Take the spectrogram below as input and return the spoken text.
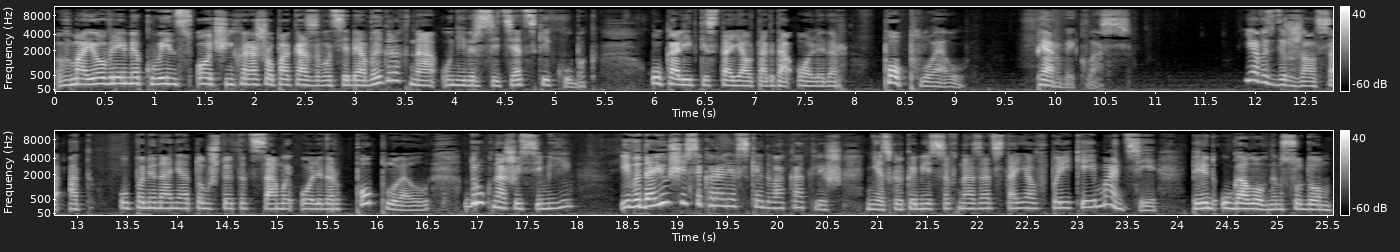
В мое время Куинс очень хорошо показывал себя в играх на университетский кубок. У калитки стоял тогда Оливер Поплуэлл, первый класс. Я воздержался от упоминания о том, что этот самый Оливер Поплуэлл, друг нашей семьи, и выдающийся королевский адвокат лишь несколько месяцев назад стоял в парике и мантии перед уголовным судом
